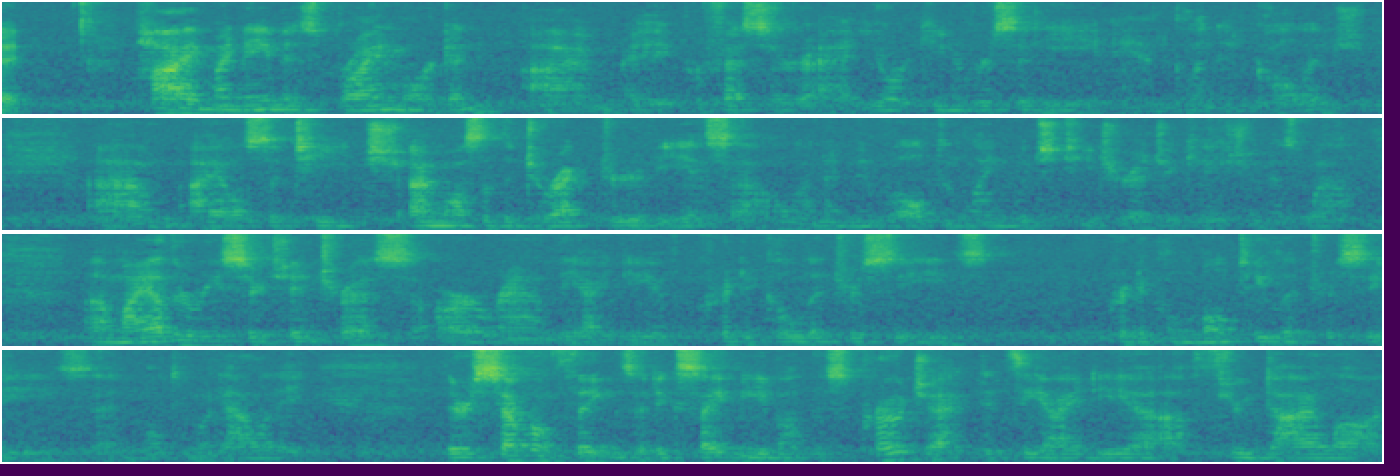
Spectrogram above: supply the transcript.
Okay. Hi, my name is Brian Morgan. I'm a professor at York University and Glendon College. Um, I also teach, I'm also the director of ESL, and I'm involved in language teacher education as well. Uh, my other research interests are around the idea of critical literacies, critical multiliteracies, and multimodality. There are several things that excite me about this project. It's the idea of through dialogue,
